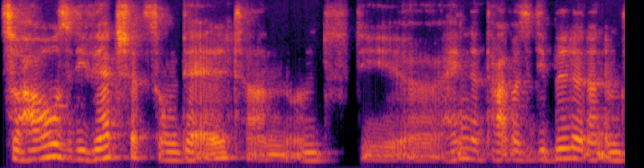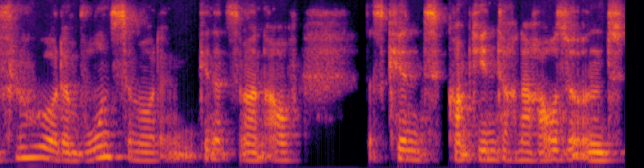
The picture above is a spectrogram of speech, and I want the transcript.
zu Hause die Wertschätzung der Eltern und die äh, hängen dann teilweise die Bilder dann im Flur oder im Wohnzimmer oder im Kinderzimmer auf. Das Kind kommt jeden Tag nach Hause und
